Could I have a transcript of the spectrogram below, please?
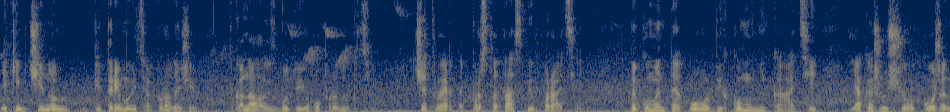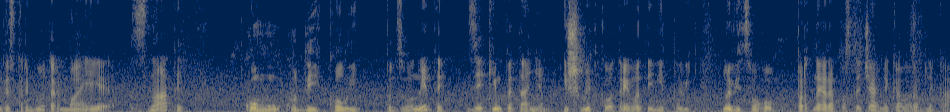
яким чином підтримуються продажі в каналах збуту його продукції. Четверте простота співпраці, документообіг, комунікації. Я кажу, що кожен дистриб'ютор має знати, кому, куди, коли подзвонити, з яким питанням, і швидко отримати відповідь ну, від свого партнера, постачальника, виробника.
